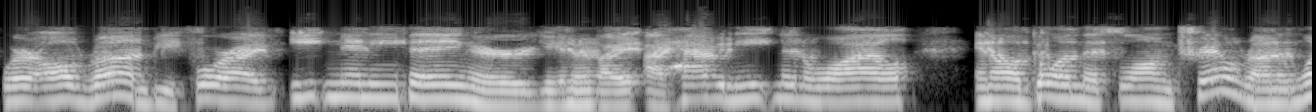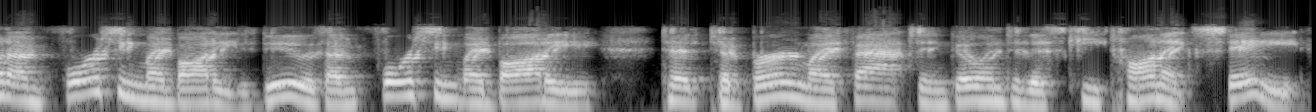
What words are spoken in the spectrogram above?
where I'll run before I've eaten anything or, you know, I, I haven't eaten in a while and I'll go on this long trail run. And what I'm forcing my body to do is I'm forcing my body to, to burn my fats and go into this ketonic state.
